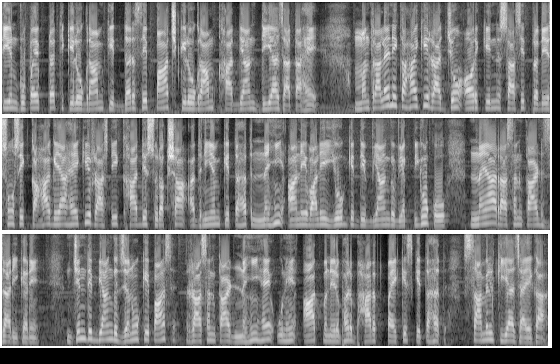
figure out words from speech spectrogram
तीन रुपये प्रति किलोग्राम की दर से पाँच किलोग्राम खाद्यान्न दिया जाता है। मंत्रालय ने कहा कि राज्यों और केंद्र शासित प्रदेशों से कहा गया है कि राष्ट्रीय खाद्य सुरक्षा अधिनियम के तहत नहीं आने वाले योग्य दिव्यांग व्यक्तियों को नया राशन कार्ड जारी करें। जिन दिव्यांग जनों के पास राशन कार्ड नहीं है, उन्हें आत्मनिर्भर भारत पैकेज के तहत शामिल किया जाएगा।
